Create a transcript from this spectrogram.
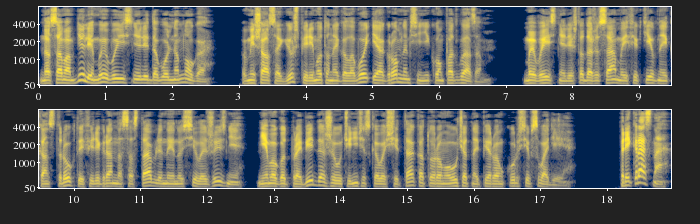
«На самом деле мы выяснили довольно много», — вмешался Гюш с перемотанной головой и огромным синяком под глазом. Мы выяснили, что даже самые эффективные конструкты, филигранно составленные, но силой жизни, не могут пробить даже ученического щита, которому учат на первом курсе в Свадии. Прекрасно.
